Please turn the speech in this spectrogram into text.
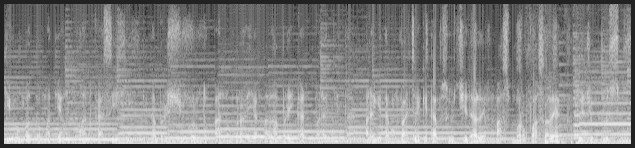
bagi umat-umat yang Tuhan kasihi. Kita bersyukur untuk anugerah yang Allah berikan pada kita. Mari kita membaca kitab suci dalam Mazmur pasal yang ke-79.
